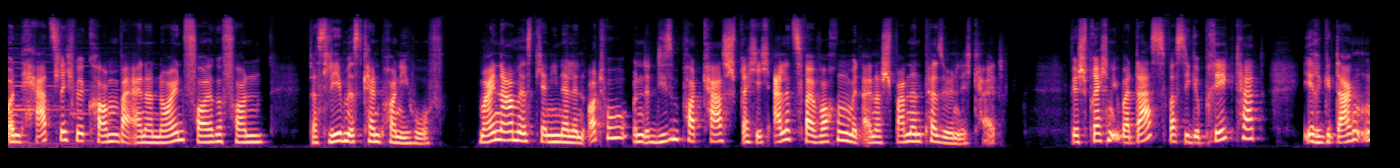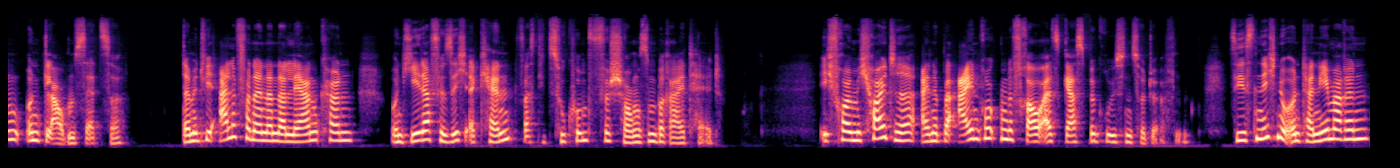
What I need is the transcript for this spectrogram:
und herzlich willkommen bei einer neuen Folge von Das Leben ist kein Ponyhof. Mein Name ist Janina Lynn Otto und in diesem Podcast spreche ich alle zwei Wochen mit einer spannenden Persönlichkeit. Wir sprechen über das, was sie geprägt hat, ihre Gedanken und Glaubenssätze, damit wir alle voneinander lernen können und jeder für sich erkennt, was die Zukunft für Chancen bereithält. Ich freue mich heute, eine beeindruckende Frau als Gast begrüßen zu dürfen. Sie ist nicht nur Unternehmerin,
